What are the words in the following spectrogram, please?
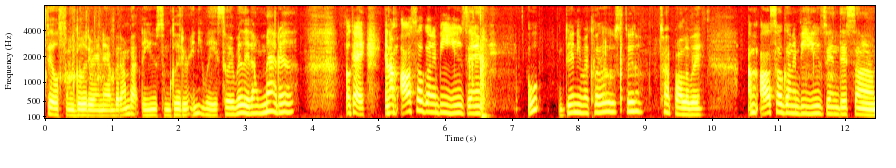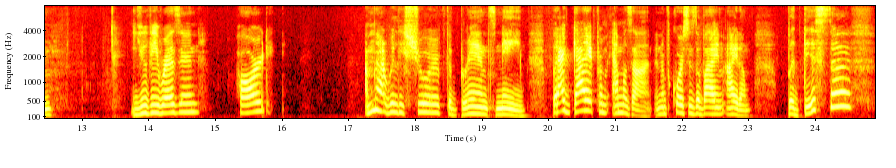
Still some glitter in there, but I'm about to use some glitter anyway, so it really don't matter. Okay, and I'm also going to be using... Oh, didn't even close the top all the way. I'm also going to be using this um, UV resin hard. I'm not really sure of the brand's name, but I got it from Amazon. And of course, it's a Vine item. But this stuff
